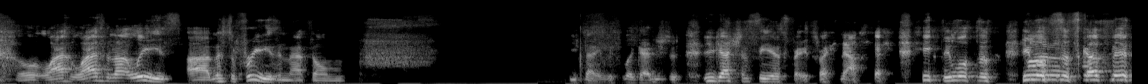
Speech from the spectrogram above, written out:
last last but not least, uh Mr. Freeze in that film. You can't even look at it. You should you guys should see his face right now. he, he looks he looks disgusted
